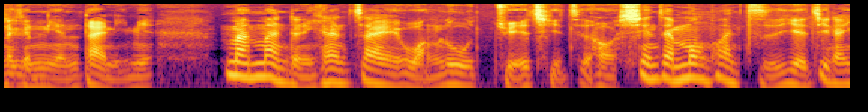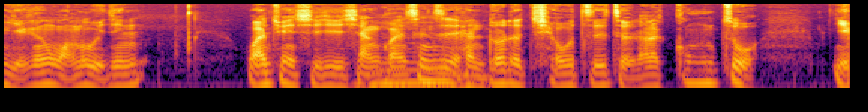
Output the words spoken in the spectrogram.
那个年代里面，慢慢的，你看在网络崛起之后，现在梦幻职业竟然也跟网络已经完全息息相关，嗯、甚至很多的求职者他的工作也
